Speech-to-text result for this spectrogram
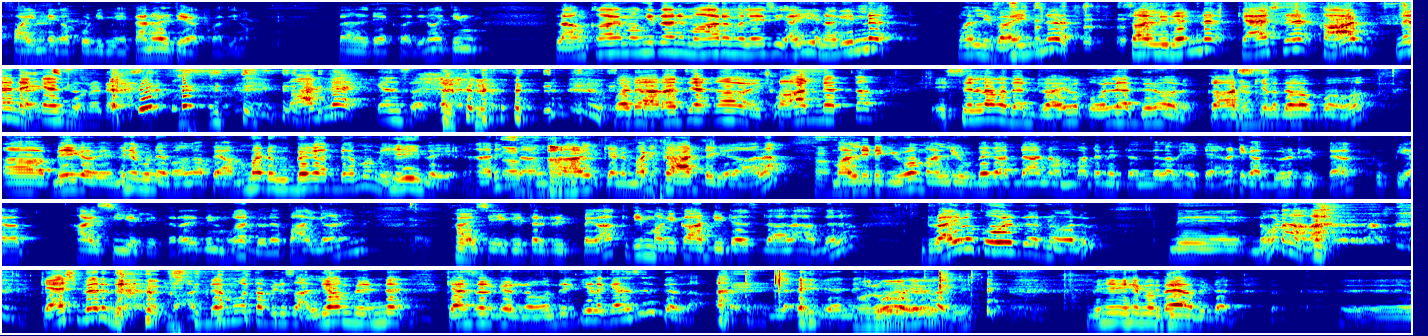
ෆයින් එක පොඩි මේ පැනල්ටයක් වදිනවා. පැනල්ටයක් වදිනවා. ඉතින් ලංකාය මංහිතන මාරම ලේසි. අය නගන්න. මල්ලි බහින්න. සල්ලි දෙන්න. කෑශ්න කාඩ් නෑ නැකැන්ස කාඩ්න කැන්ස වට අරජ්‍යකාව කාඩ් නැත්තම් එස්සල්ලම දැන් ්‍රයිව කොල්ල අදනවලු කාඩ් කියල දවපම මේක මෙහමුණ මං අප අම්මට උබගත්දම මෙහහිදගෙන හරි ලංකායි කැන මටි කාඩ්ඩ කියලා මල්ලිට කිව මල්ලි උබගත්දා අම්මට මෙතන්දල හට යන ටිකක් දුර ට්‍රිප්පයක් රුපියා හයිසිය තර ඉතින් මොක ඩොල පහි ගන්න හයිසිය විතර ට්‍රිප් එකක්. ඉතින් මගේ කාඩ්ඩිටස් දාලා හදලා ඩ්‍රයිව කෝල් කරනවලු. මේ නොනා කෑශ් බැරිද? අඩමෝ අපිට සල්ලියම් වෙන්න කැන්සල් කරන හොඳ කියලා කැන්සල් කරලා මරු මේ එහෙම බෑ අපිට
